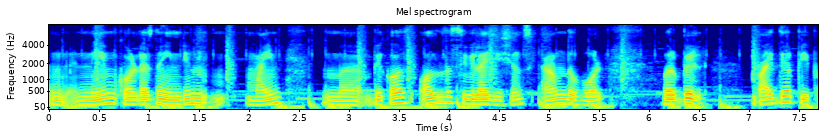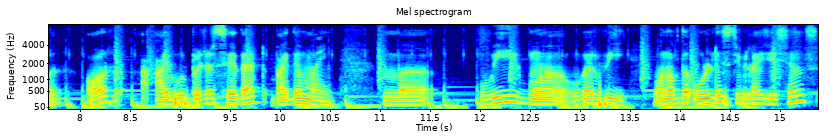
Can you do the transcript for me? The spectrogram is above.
name called as the indian mind uh, because all the civilizations around the world were built by their people or i would better say that by their mind. Uh, we uh, were we one of the oldest civilizations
